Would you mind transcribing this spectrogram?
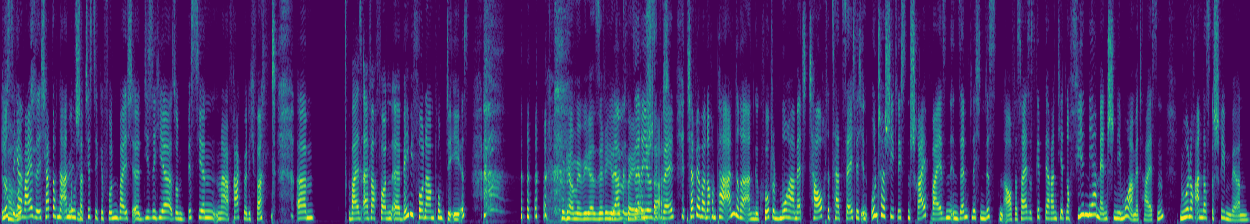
Lustigerweise, Verrückt. ich habe noch eine andere Crazy. Statistik gefunden, weil ich äh, diese hier so ein bisschen na, fragwürdig fand, ähm, weil es einfach von äh, babyvornamen.de ist. Wir haben ja wieder seriöse Quellen. Seriöse Quellen. Ich habe mir aber noch ein paar andere angeguckt und Mohammed tauchte tatsächlich in unterschiedlichsten Schreibweisen in sämtlichen Listen auf. Das heißt, es gibt garantiert noch viel mehr Menschen, die Mohammed heißen, nur noch anders geschrieben werden.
